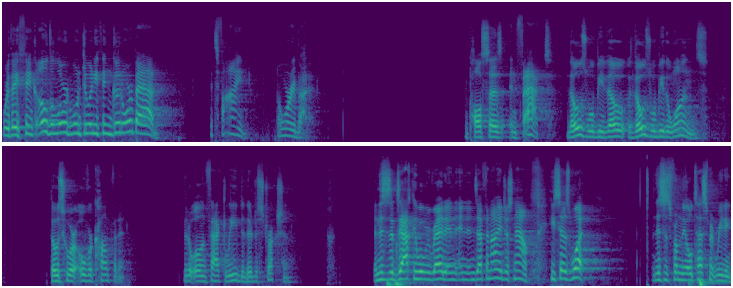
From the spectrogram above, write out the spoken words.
where they think, oh, the Lord won't do anything good or bad. It's fine. Don't worry about it. And Paul says, in fact, those will be those, those will be the ones, those who are overconfident, that it will in fact lead to their destruction. And this is exactly what we read in, in, in Zephaniah just now. He says, What? This is from the Old Testament reading.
